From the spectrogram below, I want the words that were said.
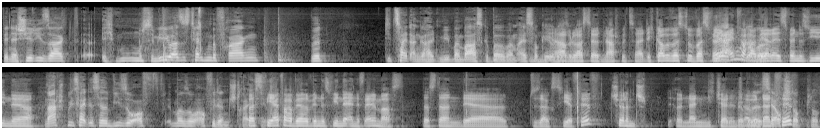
wenn der Schiri sagt, äh, ich muss den Videoassistenten befragen, die Zeit angehalten, wie beim Basketball, beim Eishockey Ja, oder aber so. du hast ja Nachspielzeit. Ich glaube, was, du, was viel Ja, ja, gut, einfacher aber- wäre, ist, wenn du es wie in der. Nachspielzeit ist ja wie so oft immer so auch wieder ein Streit. Was viel einfacher wäre, wenn du es wie in der NFL machst. Dass dann der. Du sagst hier Pfiff. Challenge. Äh, nein, nicht Challenge, ja, aber, aber das dann ist ja auch Pfiff. Stoppklock.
